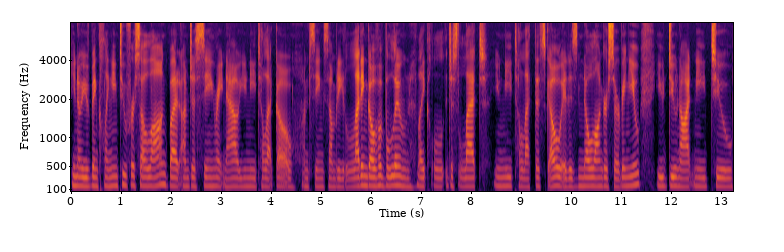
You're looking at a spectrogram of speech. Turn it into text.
you know you've been clinging to for so long but i'm just seeing right now you need to let go. I'm seeing somebody letting go of a balloon like just let you need to let this go. It is no longer serving you. You do not need to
